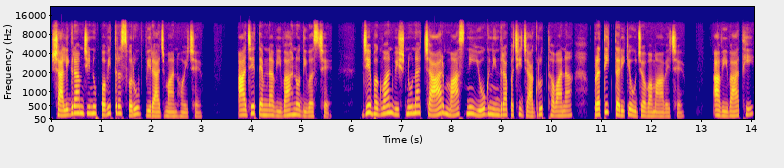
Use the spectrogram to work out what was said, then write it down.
શાલિગ્રામજીનું પવિત્ર સ્વરૂપ વિરાજમાન હોય છે. આજે તેમના વિવાહનો દિવસ છે. જે ભગવાન વિષ્ણુના ચાર માસની યોગ નિંદ્રા પછી જાગૃત થવાના પ્રતીક તરીકે ઉજવવામાં આવે છે. આ વિવાહથી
